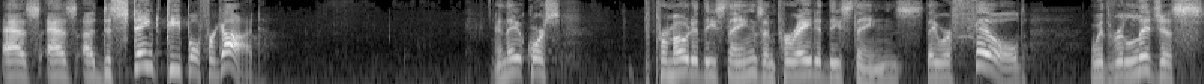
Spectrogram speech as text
as, as a distinct people for God. And they, of course, promoted these things and paraded these things. They were filled with religious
